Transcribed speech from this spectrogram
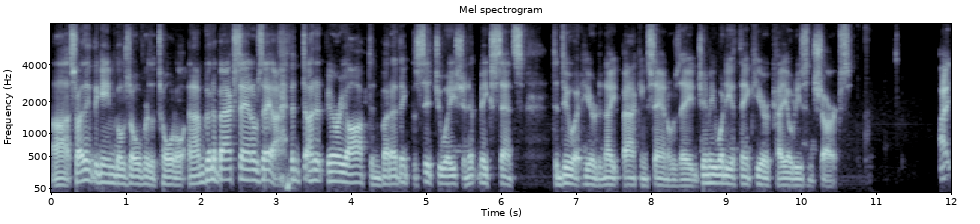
Uh, so I think the game goes over the total. And I'm going to back San Jose. I haven't done it very often, but I think the situation, it makes sense to do it here tonight, backing San Jose. Jimmy, what do you think here, Coyotes and Sharks? I,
